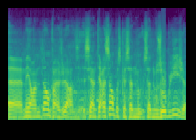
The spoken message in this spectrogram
Euh, mais en même temps, enfin, c'est intéressant parce que ça nous, ça nous oblige.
